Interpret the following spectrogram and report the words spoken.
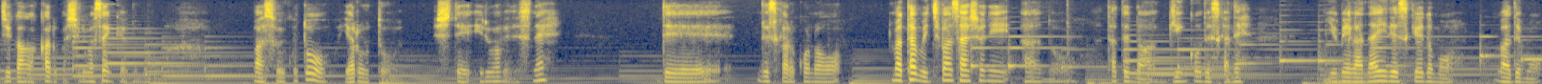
時間がかかるか知りませんけれども、まあ、そういうことをやろうとしているわけですね。で、ですから、この、まあ、多分一番最初に、あの、建てるのは銀行ですかね。夢がないですけれども、まあでも、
